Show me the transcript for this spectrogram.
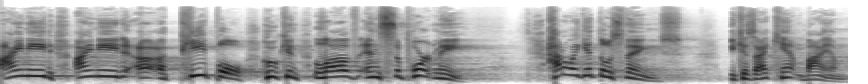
I need, I need a, people who can love and support me. How do I get those things? Because I can't buy them.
